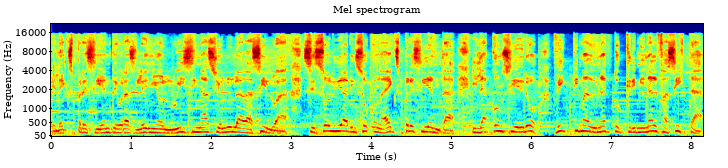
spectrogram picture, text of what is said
El expresidente brasileño Luis Ignacio Lula da Silva se solidarizó con la expresidenta y la consideró víctima de un acto criminal fascista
